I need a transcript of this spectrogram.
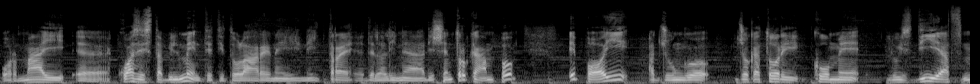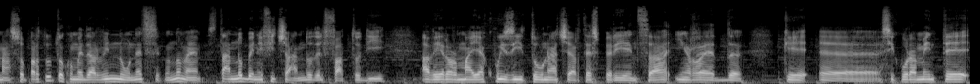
ormai eh, quasi stabilmente titolare nei, nei tre della linea di centrocampo. E poi aggiungo giocatori come Luis Diaz, ma soprattutto come Darwin Nunes, secondo me, stanno beneficiando del fatto di aver ormai acquisito una certa esperienza in red che eh, sicuramente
